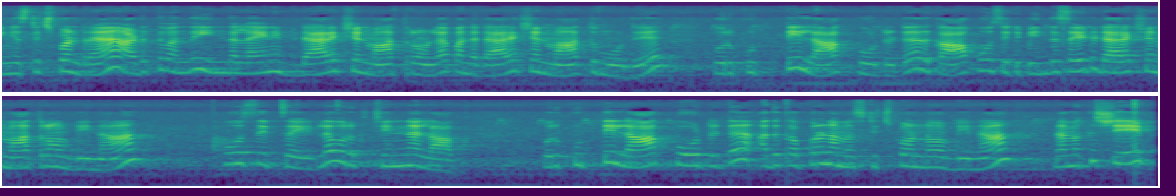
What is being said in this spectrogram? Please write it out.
இப்போ இங்கே ஸ்டிச் பண்ணுறேன் அடுத்து வந்து இந்த லைன் இப்படி டேரெக்ஷன் மாற்றுறோம்ல இப்போ அந்த டேரெக்ஷன் மாற்றும் போது ஒரு குட்டி லாக் போட்டுட்டு அதுக்கு ஆப்போசிட் இப்போ இந்த சைடு டேரெக்ஷன் மாற்றுறோம் அப்படின்னா ஆப்போசிட் சைடில் ஒரு சின்ன லாக் ஒரு குட்டி லாக் போட்டுட்டு அதுக்கப்புறம் நம்ம ஸ்டிச் பண்ணோம் அப்படின்னா நமக்கு ஷேப்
